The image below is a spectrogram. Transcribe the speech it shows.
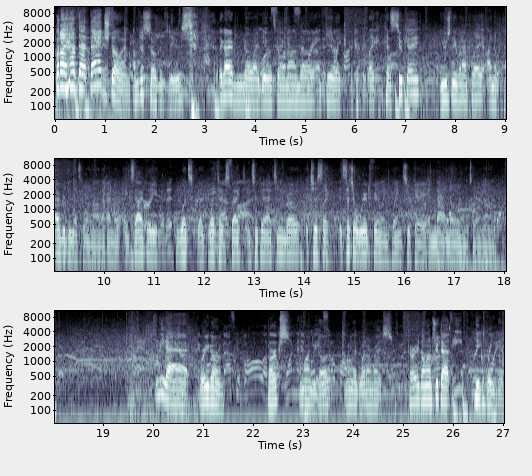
But I have that badge though. I'm just so confused. like I have no idea what's going on, bro. I feel like the like because 2K. Usually when I play, I know everything that's going on. Like I know exactly what's like what to expect in 2K19, bro. It's just like it's such a weird feeling playing 2K and not knowing what's going on. Give me that. Where are you going? Burks, I'm on you, dog. I'm on you like wet on rice. Curry, don't let him shoot that. He greened it.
